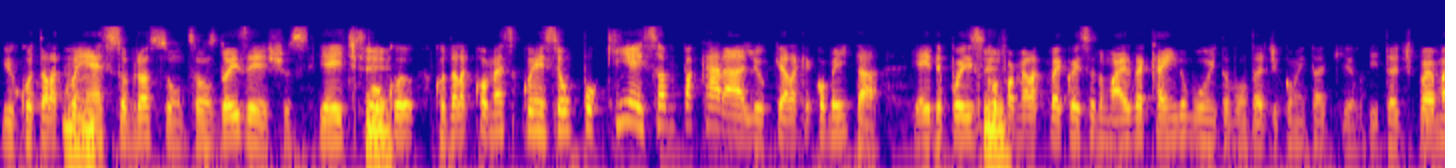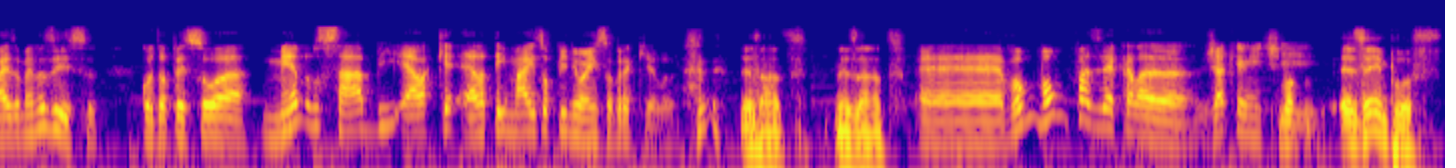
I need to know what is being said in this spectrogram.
e o quanto ela uhum. conhece sobre o assunto. São os dois eixos. E aí, tipo, quando ela começa a conhecer um pouquinho, aí sobe pra caralho o que ela quer comentar. E aí depois, Sim. conforme ela vai conhecendo mais, vai caindo muito a vontade de comentar aquilo. Então, tipo, é mais ou menos isso. Quando a pessoa menos sabe, ela, quer, ela tem mais opiniões sobre aquilo. Exato, exato. É, vamos, vamos fazer aquela. Já que a gente. Exemplos?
